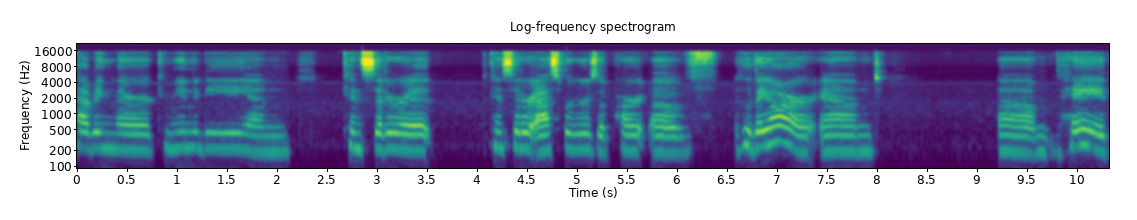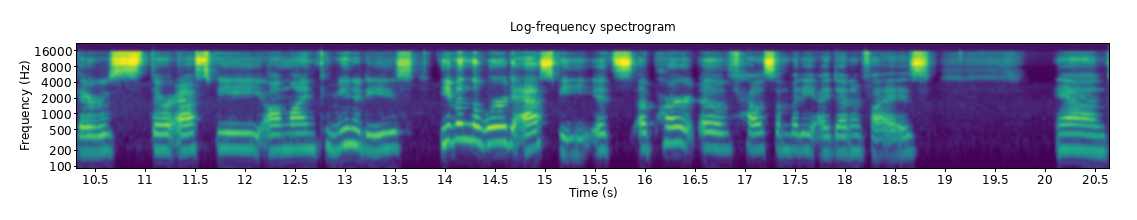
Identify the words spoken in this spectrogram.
having their community and consider it consider Asperger's a part of who they are and um, hey, there's there are Aspie online communities. Even the word Aspie, it's a part of how somebody identifies. And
